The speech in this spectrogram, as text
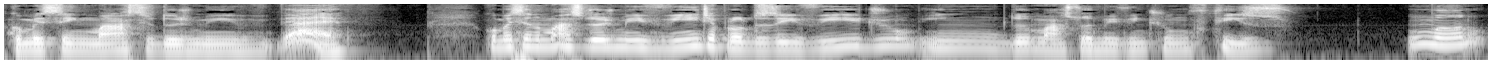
Comecei em março de 2020. É. Comecei no março de 2020 a produzir vídeo. Em março de 2021 fiz um ano.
